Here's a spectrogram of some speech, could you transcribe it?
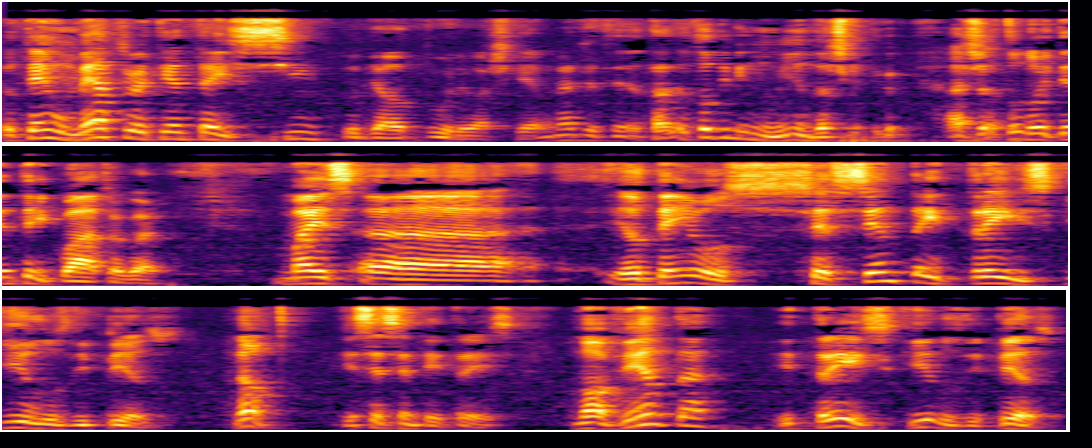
Eu tenho 1,85m de altura, eu acho que é. Eu estou diminuindo, acho que já estou no 84 agora. Mas uh, eu tenho 63 quilos de peso. Não, que 63? 93 quilos de peso.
